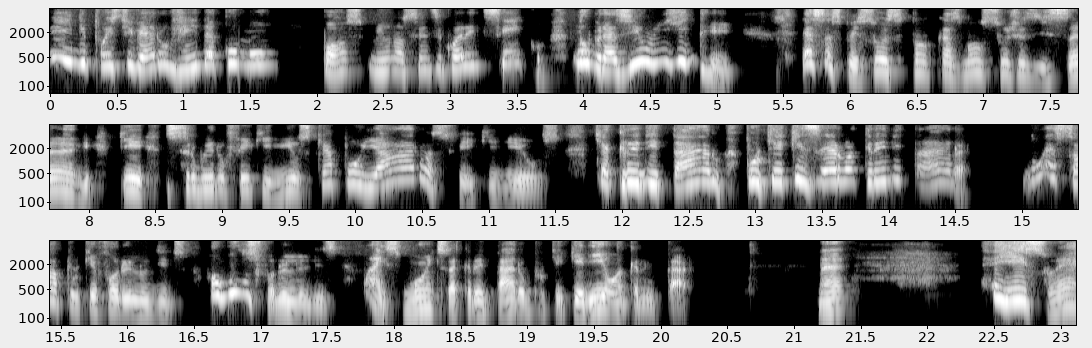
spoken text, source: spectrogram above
E depois tiveram vida comum pós 1945. No Brasil, idem. Essas pessoas que estão com as mãos sujas de sangue, que distribuíram fake news, que apoiaram as fake news, que acreditaram porque quiseram acreditar. Não é só porque foram iludidos. Alguns foram iludidos, mas muitos acreditaram porque queriam acreditar. Né? É isso, é,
